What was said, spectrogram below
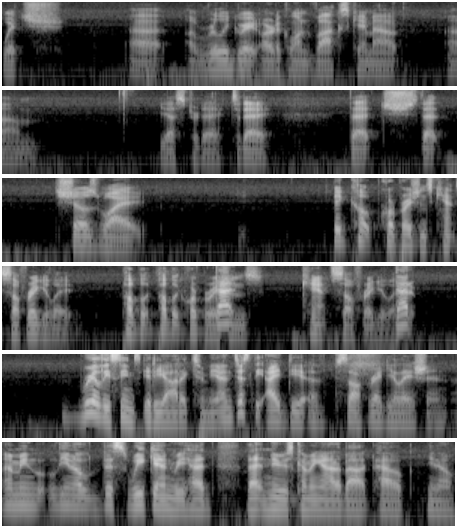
Which uh, a really great article on Vox came out um, yesterday, today, that sh- that shows why big co- corporations can't self-regulate. Public public corporations can't self-regulate. That really seems idiotic to me. And just the idea of self regulation. I mean, you know, this weekend we had that news coming out about how, you know,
